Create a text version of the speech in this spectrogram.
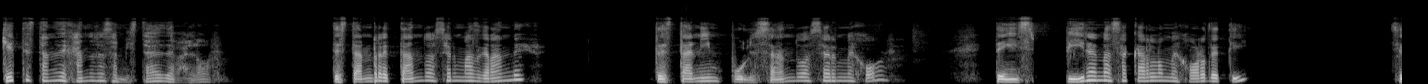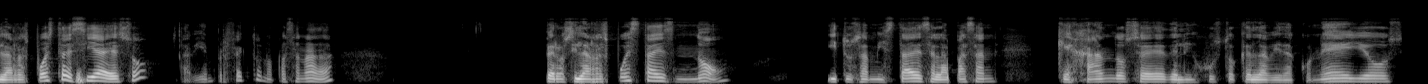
¿qué te están dejando esas amistades de valor? ¿Te están retando a ser más grande? ¿Te están impulsando a ser mejor? ¿Te inspiran? a sacar lo mejor de ti? Si la respuesta decía eso, está bien, perfecto, no pasa nada. Pero si la respuesta es no, y tus amistades se la pasan quejándose de lo injusto que es la vida con ellos,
